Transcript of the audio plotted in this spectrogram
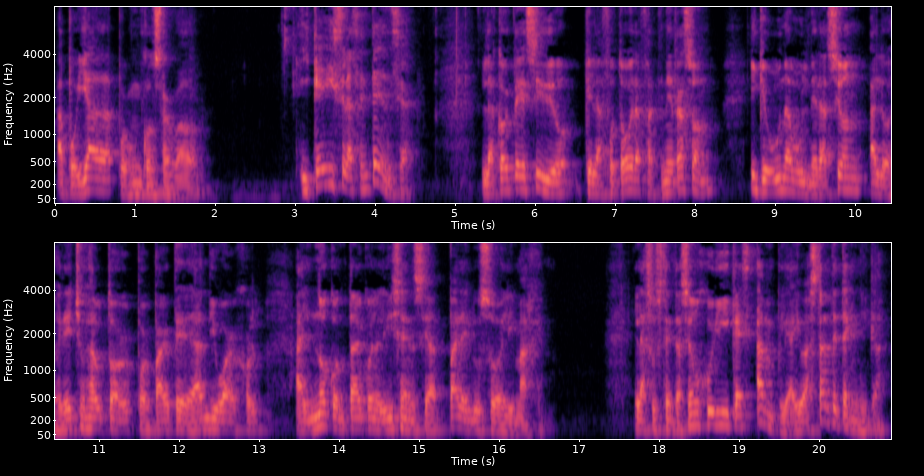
apoyada por un conservador. ¿Y qué dice la sentencia? La Corte decidió que la fotógrafa tiene razón y que hubo una vulneración a los derechos de autor por parte de Andy Warhol al no contar con la licencia para el uso de la imagen. La sustentación jurídica es amplia y bastante técnica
